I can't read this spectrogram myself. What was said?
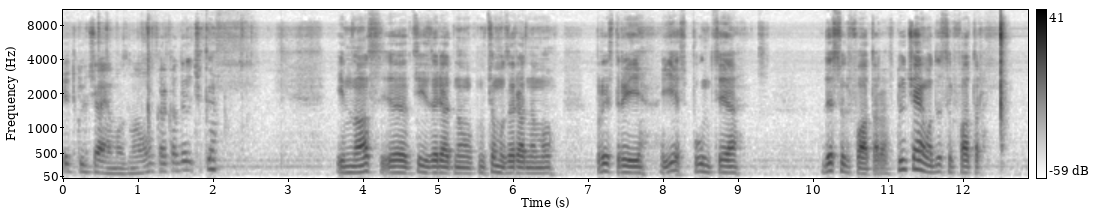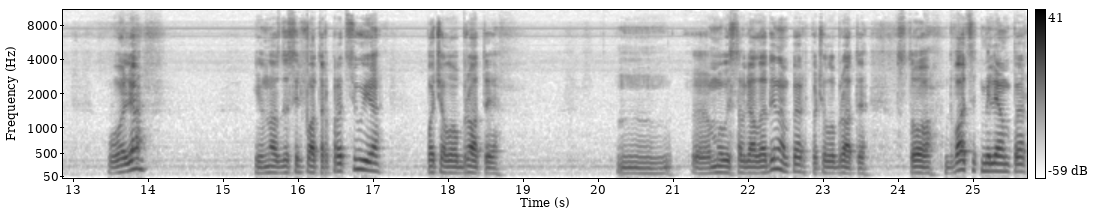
Підключаємо знову крокодильчики. І в нас е, в, цій зарядному, в цьому зарядному пристрої є функція десульфатора. Включаємо десульфатор. Вуаля. І в нас десульфатор працює. Почало брати. е, Ми виставляли 1 А, почало брати 120 мА.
